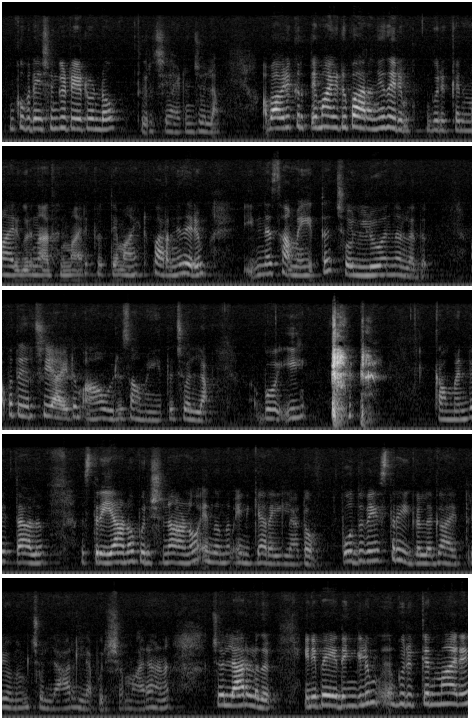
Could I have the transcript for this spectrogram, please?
നമുക്ക് ഉപദേശം കിട്ടിയിട്ടുണ്ടോ? തീർച്ചയായിട്ടും ചൊല്ലാം. അപ്പോൾ അവർ കൃത്യമായിട്ട് പറഞ്ഞു തരും. ഗുരുക്കന്മാർ ഗുരുനാഥന്മാർ കൃത്യമായിട്ട് പറഞ്ഞു തരും. ഇന്ന സമയത്ത് ചൊല്ലു എന്നുള്ളത്. അപ്പോൾ തീർച്ചയായിട്ടും ആ ഒരു സമയത്ത് ചൊല്ലാം. അപ്പോൾ ഈ കമന്റ് ഇട്ട ആൾ സ്ത്രീയാണോ പുരുഷനാണോ എന്നൊന്നും എനിക്കറിയില്ല കേട്ടോ പൊതുവേ സ്ത്രീകൾ ഗായത്രി ഒന്നും ചൊല്ലാറില്ല. പുരുഷന്മാരാണ് ചൊല്ലാറുള്ളത്. ഇനിയിപ്പോൾ ഏതെങ്കിലും ഗുരുക്കന്മാരെ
